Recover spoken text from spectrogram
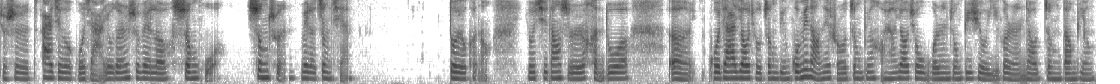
就是爱这个国家；有的人是为了生活、生存，为了挣钱，都有可能。尤其当时很多。呃，国家要求征兵，国民党那时候征兵好像要求五个人中必须有一个人要征当兵。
